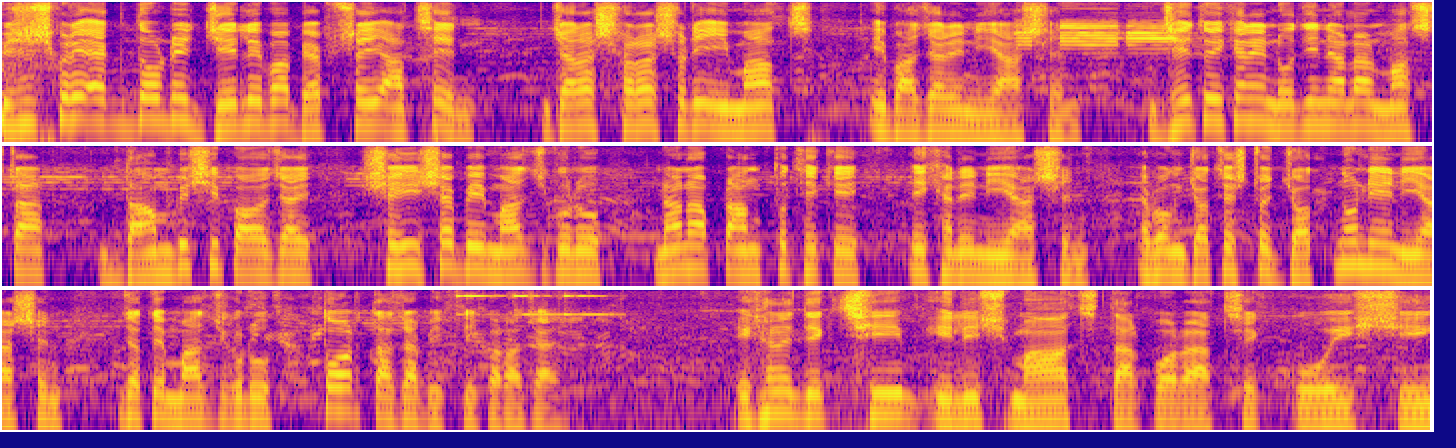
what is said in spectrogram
বিশেষ করে এক ধরনের জেলে বা ব্যবসায়ী আছেন যারা সরাসরি এই মাছ এই বাজারে নিয়ে আসেন। যেহেতু এখানে নদী নালার মাছটা দাম বেশি পাওয়া যায় সেই হিসাবে এই মাছগুলো নানা প্রান্ত থেকে এখানে নিয়ে আসেন এবং যথেষ্ট যত্ন নিয়ে নিয়ে আসেন যাতে মাছগুলো তরতাজা বিক্রি করা যায়। এখানে দেখছি ইলিশ মাছ তারপর আছে কই শিং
